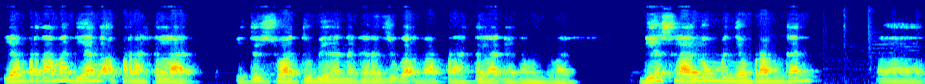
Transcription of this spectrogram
yang pertama dia nggak pernah telat. itu suatu bela negara juga nggak pernah telat ya teman-teman. Dia selalu menyeberangkan uh,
